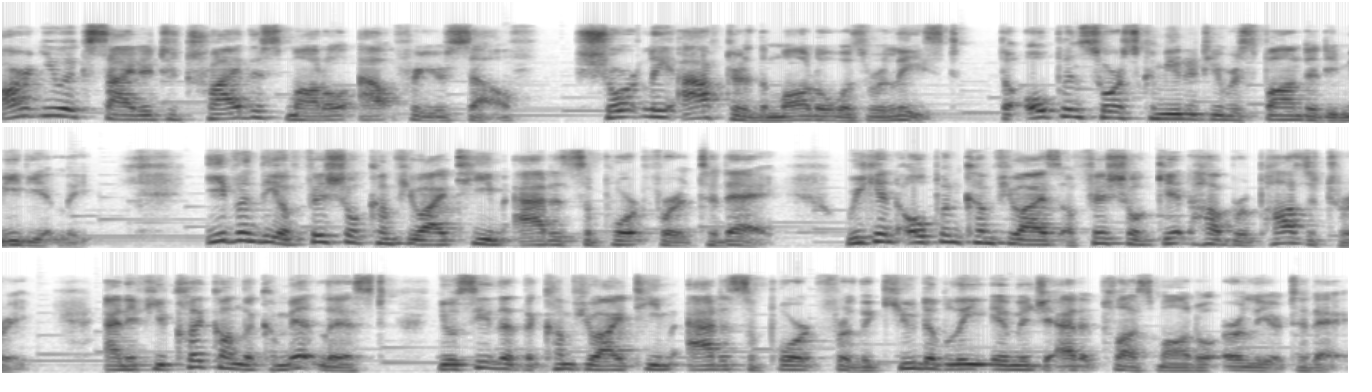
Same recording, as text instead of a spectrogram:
aren't you excited to try this model out for yourself? Shortly after the model was released, the open source community responded immediately. Even the official ComfyUI team added support for it today. We can open ComfyUI's official GitHub repository, and if you click on the commit list, you'll see that the ComfyUI team added support for the Qwen Image Edit Plus model earlier today.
